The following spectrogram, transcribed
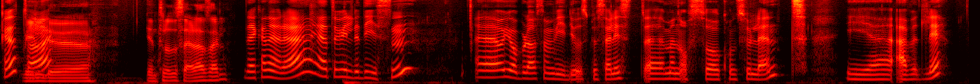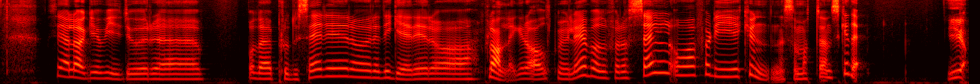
Ja, takk. Vil du introdusere deg selv? Det kan jeg gjøre. Jeg heter Vilde Disen eh, og jobber da som videospesialist, eh, men også konsulent i eh, Avidly. Så jeg lager jo videoer både produserer og redigerer og planlegger og alt mulig, både for oss selv og for de kundene som måtte ønske det. Ja.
